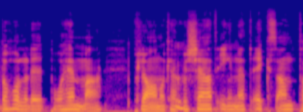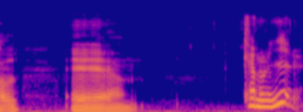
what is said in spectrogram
behålla dig på hemmaplan och kanske mm. tjänat in ett x antal eh, kalorier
